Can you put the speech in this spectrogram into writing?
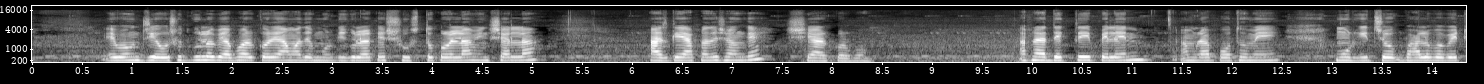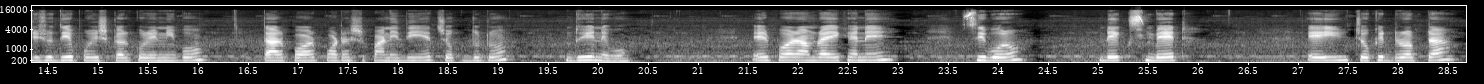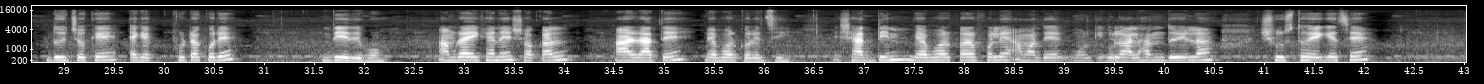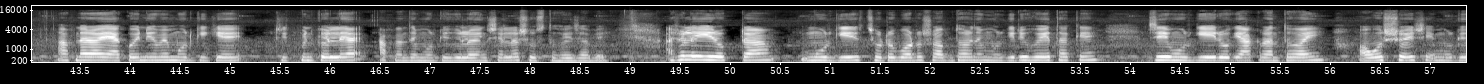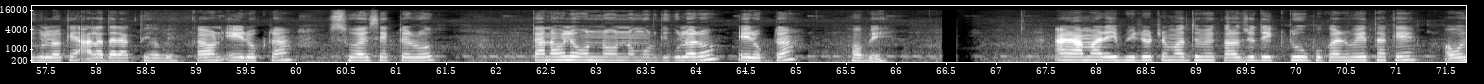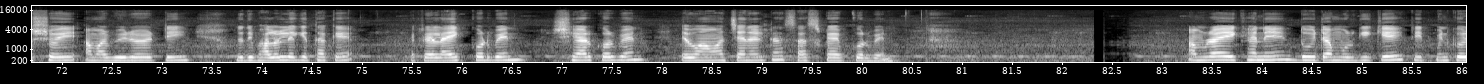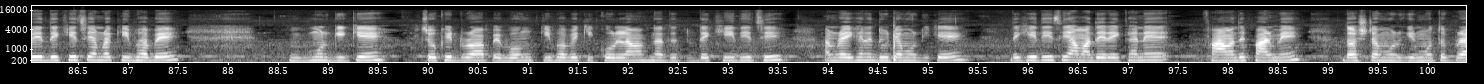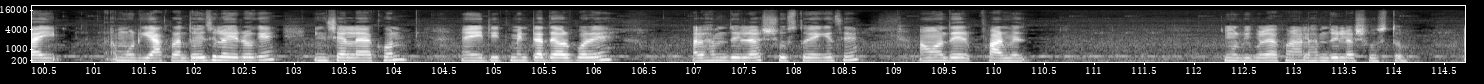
এবং যে ওষুধগুলো ব্যবহার করে আমাদের মুরগিগুলোকে সুস্থ করলাম, ইনশাল্লাহ, আজকে আপনাদের সঙ্গে শেয়ার করব। আপনারা দেখতেই পেলেন, আমরা প্রথমে মুরগির চোখ ভালোভাবে টিস্যু দিয়ে পরিষ্কার করে নিব, তারপর পটাশ পানি দিয়ে চোখ দুটো ধুয়ে নেব। এরপর আমরা এখানে সিবো ডেক্স বেড, এই চোখের ড্রপটা দুই চোখে এক এক ফোঁটা করে দিয়ে দেব। আমরা এখানে সকাল আর রাতে ব্যবহার করেছি। সাত দিন ব্যবহার করার ফলে আমাদের মুরগিগুলো আলহামদুলিল্লাহ সুস্থ হয়ে গেছে। আপনারা একই নিয়মে মুরগিকে ট্রিটমেন্ট করলে আপনাদের মুরগিগুলো ইনশাল্লাহ সুস্থ হয়ে যাবে। আসলে এই রোগটা মুরগির ছোট, বড় সব ধরনের মুরগিরই হয়ে থাকে। যে মুরগি এই রোগে আক্রান্ত হয়, অবশ্যই সেই মুরগিগুলোকে আলাদা রাখতে হবে। কারণ এই রোগটা সোয়াইস একটা রোগ, তা না হলে অন্য অন্য মুরগিগুলোরও এই রোগটা হবে। আর আমার এই ভিডিওটার মাধ্যমে কারও যদি একটু উপকার হয়ে থাকে, অবশ্যই আমার ভিডিওটি যদি ভালো লেগে থাকে, একটা লাইক করবেন, শেয়ার করবেন এবং আমার চ্যানেলটা সাবস্ক্রাইব করবেন। আমরা এখানে দুইটা মুরগিকে ট্রিটমেন্ট করে দেখিয়েছি। আমরা কীভাবে মুরগিকে চোখে ড্রপ এবং কীভাবে কি করলাম আপনাদের দেখিয়ে দিয়েছি। আমরা এখানে দুইটা মুরগিকে দেখিয়ে দিয়েছি। আমাদের এখানে আমাদের ফার্মে দশটা মুরগির মতো প্রায় মুরগি আক্রান্ত হয়েছিল এই রোগে। ইনশাল্লাহ এখন এই ট্রিটমেন্টটা দেওয়ার পরে আলহামদুলিল্লাহ সুস্থ হয়ে গেছে। আমাদের ফার্মের মুরগিগুলো এখন আলহামদুলিল্লাহ সুস্থ।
